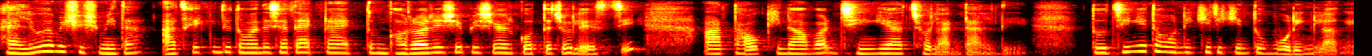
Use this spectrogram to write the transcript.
হ্যালো, আমি সুস্মিতা। আজকে কিন্তু তোমাদের সাথে একটা একদম ঘরোয়া রেসিপি শেয়ার করতে চলে এসেছি। আর তাও কিনা আবার ঝিঙে আর ছোলার ডাল দিয়ে। তো ঝিঙেটা অনেকেরই কিন্তু বোরিং লাগে,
